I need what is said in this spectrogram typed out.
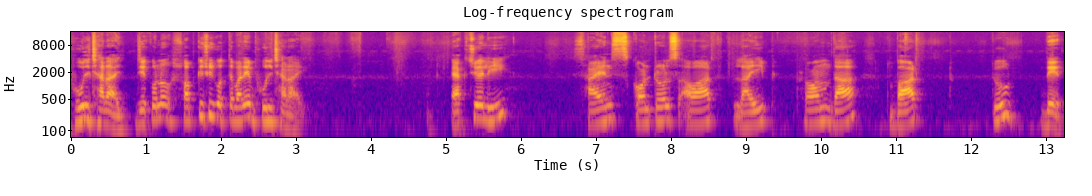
ভুল ছাড়াই, যে কোনো সব কিছুই করতে পারে ভুল ছাড়াই। Actually science controls our life from the birth to death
